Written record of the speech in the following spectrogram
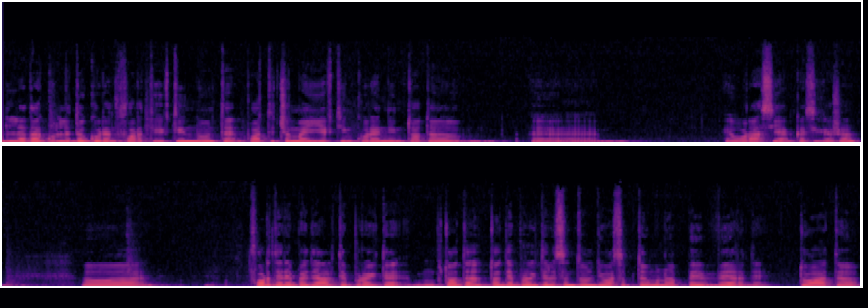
Le, da, le dă curent foarte ieftin, nu te, poate cel mai ieftin curent din toată uh, Eurasia, ca să zic așa. Uh, foarte repede alte proiecte, toate, toate proiectele sunt în ultima săptămână pe verde. Toată,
